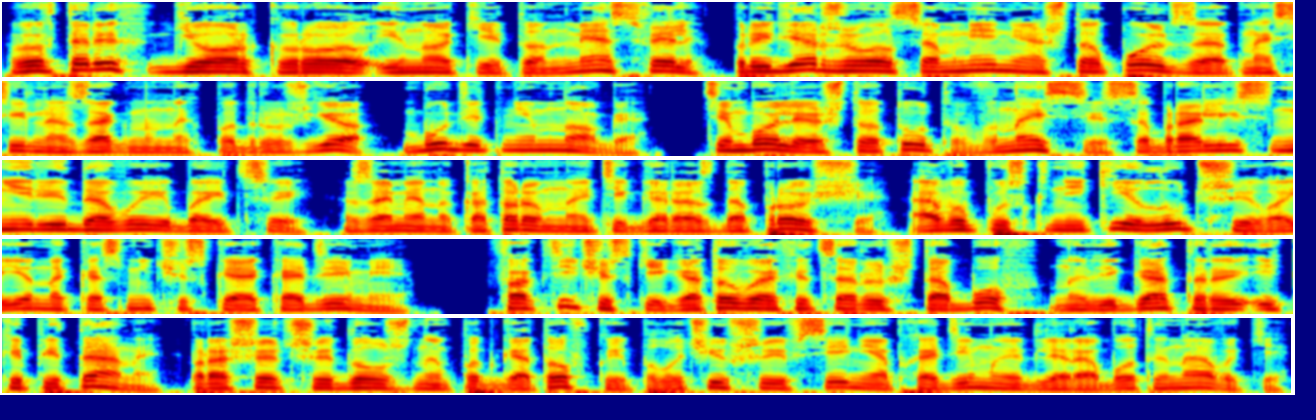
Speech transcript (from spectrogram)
Во-вторых, Георг Ройл и Ноки Тон Месфель придерживался мнения, что пользы от насильно загнанных под ружье будет немного. Тем более, что тут, в Нессе, собрались не рядовые бойцы, замену которым найти гораздо проще, а выпускники лучшей военно-космической академии. Фактически готовые офицеры штабов, навигаторы и капитаны, прошедшие должную подготовку и получившие все необходимые для работы навыки.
